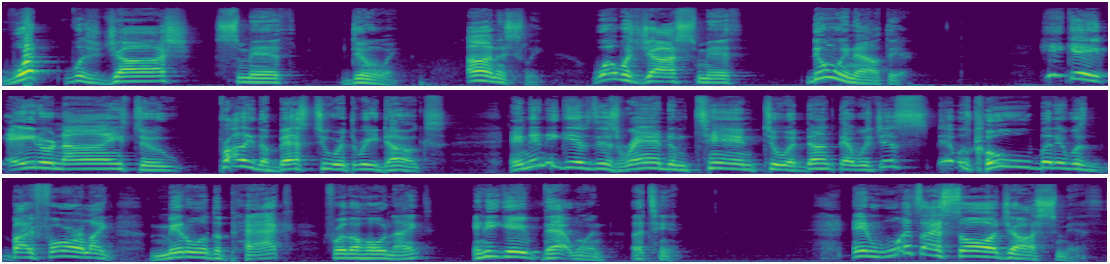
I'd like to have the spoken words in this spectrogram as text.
What was Josh Smith doing? Honestly, what was Josh Smith doing out there? He gave eight or nines to probably the best two or three dunks. And then he gives this random 10 to a dunk that was just, it was cool, but it was by far like middle of the pack for the whole night. And he gave that one a 10. And once I saw Josh Smith,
